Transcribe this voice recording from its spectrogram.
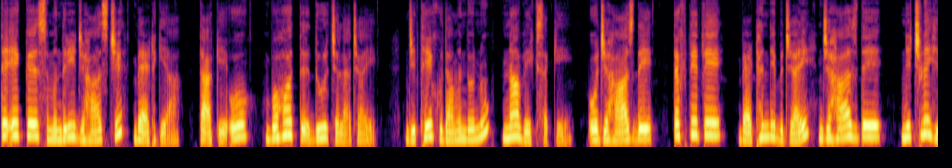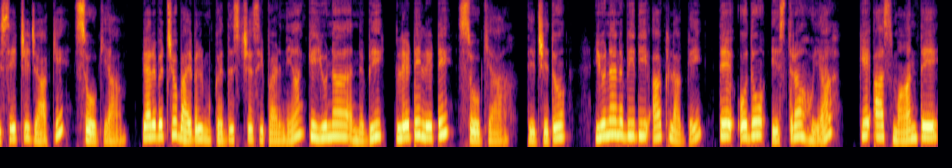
ਤੇ ਇੱਕ ਸਮੁੰਦਰੀ ਜਹਾਜ਼ 'ਚ ਬੈਠ ਗਿਆ ਤਾਂ ਕਿ ਉਹ ਬਹੁਤ ਦੂਰ ਚਲਾ ਜਾਏ, ਜਿੱਥੇ ਖੁਦਾਵੰਦ ਉਹਨੂੰ ਨਾ ਵੇਖ ਸਕੇ। ਉਹ ਜਹਾਜ਼ ਦੇ ਤਖਤੇ ਤੇ ਬੈਠਣ ਦੀ ਬਜਾਏ ਜਹਾਜ਼ ਦੇ ਨਿਚਲੇ ਹਿੱਸੇ 'ਚ ਜਾ ਕੇ ਸੋ ਗਿਆ। ਪਿਆਰੇ ਬੱਚਿਓ, ਬਾਈਬਲ ਮੁਕੱਦਸ 'ਚ ਅਸੀਂ ਪੜ੍ਹਨੇ ਆ ਕਿ ਯੂਨਾ ਨਬੀ ਲੇਟੇ-ਲੇਟੇ ਸੋ ਗਿਆ ਤੇ ਜਦੋਂ ਯੂਨਾ ਨਬੀ ਦੀ ਅੱਖ ਲੱਗ ਗਈ ਤੇ ਉਦੋਂ ਇਸ ਤਰ੍ਹਾਂ ਹੋਇਆ ਕਿ ਆਸਮਾਨ ਤੇ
